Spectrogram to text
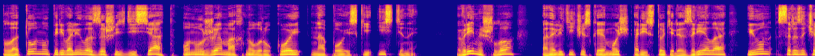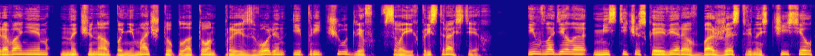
Платону перевалило за 60, он уже махнул рукой на поиски истины. Время шло, аналитическая мощь Аристотеля зрела, и он с разочарованием начинал понимать, что Платон произволен и причудлив в своих пристрастиях. Им владела мистическая вера в божественность чисел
